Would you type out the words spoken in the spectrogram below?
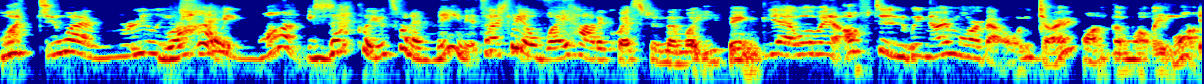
what do I really Right. truly want? exactly. That's what I mean. It's Like actually a way harder question than what you think. Yeah, well, I mean, often we know more about what we don't want than what we want.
